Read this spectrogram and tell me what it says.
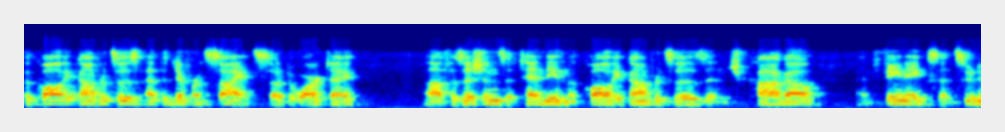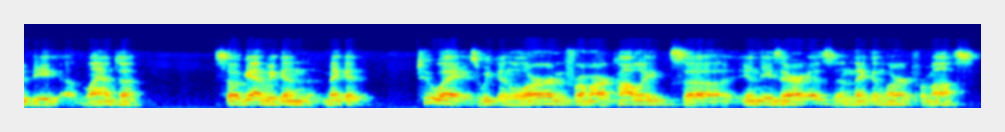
the quality conferences at the different sites. So Duarte uh, physicians attending the quality conferences in Chicago and Phoenix and soon to be Atlanta. So again, we can make it two ways. We can learn from our colleagues uh, in these areas, and they can learn from us.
